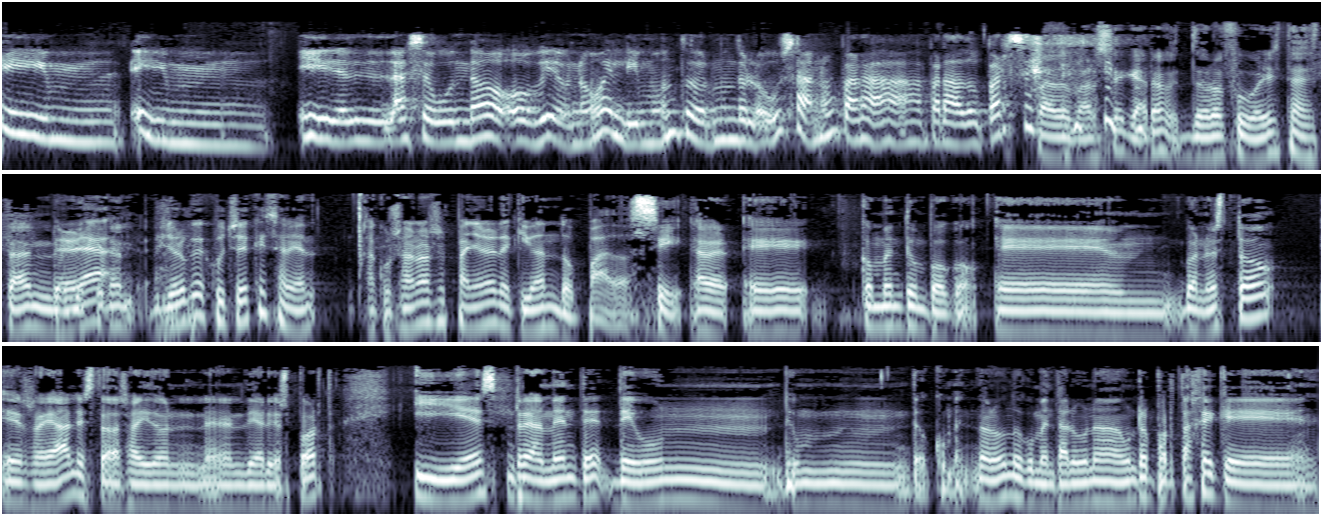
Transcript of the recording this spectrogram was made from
Y, y, y el- la segunda, obvio, ¿no? El limón, todo el mundo lo usa, ¿no? Para, para doparse. Para doparse, claro. Todos los futbolistas están... Era- yo lo que escuché es que se habían acusado a los españoles de que iban dopados. Sí, a ver, eh, comente un poco. Eh, bueno, esto es real, esto ha salido en, el diario Sport y es realmente de un, de un, document- no, un documental, una- un reportaje que,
